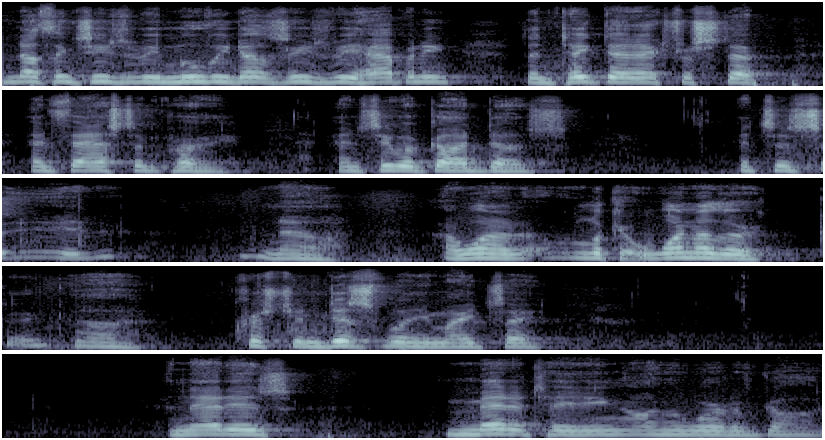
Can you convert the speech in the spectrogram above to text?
nothing seems to be moving, nothing seems to be happening, then take that extra step and fast and pray and see what God does. It's just, it, now, I want to look at one other uh, Christian discipline, you might say, and that is meditating on the Word of God.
